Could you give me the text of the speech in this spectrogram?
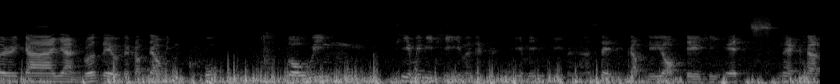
เมริกาอย่างรวดเร็วนะครับดัลวินคุกตัววิ่งที่ยังไม่มีทีมนะครับที่ยังไม่มีทีมนะเซ็นกับนิวยอร์ก JTH นะครับ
